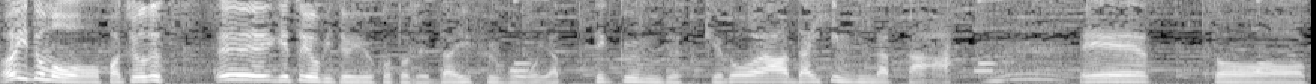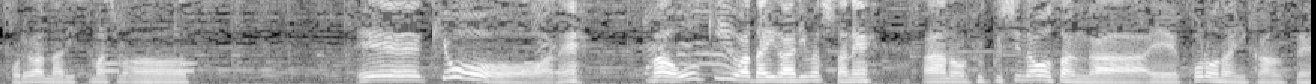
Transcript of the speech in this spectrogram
はい、どうも、パチオです。えー、月曜日ということで大富豪をやっていくんですけど、あ、大貧民だった。えーっと、これはなりすまします。えー、今日はね、まあ大きい話題がありましたね。あの、福士直さんが、えーコロナに感染。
